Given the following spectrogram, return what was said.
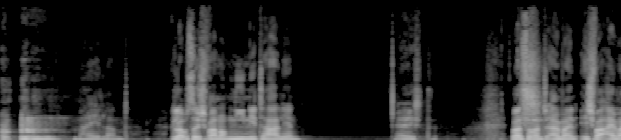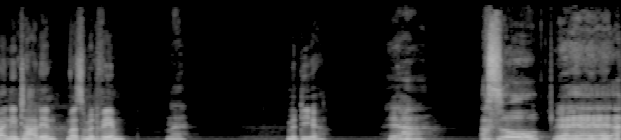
Mailand. Glaubst du, ich war noch nie in Italien? Echt? Weißt du, Ich- wann ich einmal. Ich war einmal in Italien. Weißt du, mit wem? Ne. Mit dir. Ja? Ach so. Ja, ja, ja, ja.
